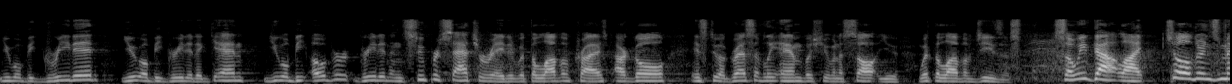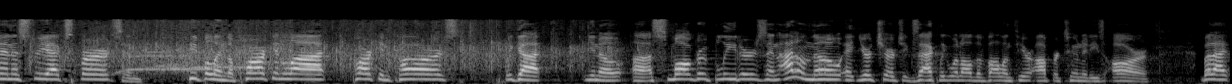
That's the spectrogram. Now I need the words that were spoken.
you will be greeted. You will be greeted again. You will be over greeted and super saturated with the love of Christ. Our goal is to aggressively ambush you and assault you with the love of Jesus. So we've got like children's ministry experts and people in the parking lot, parking cars. We got, you know, uh, small group leaders. And I don't know at your church exactly what all the volunteer opportunities are. But I,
